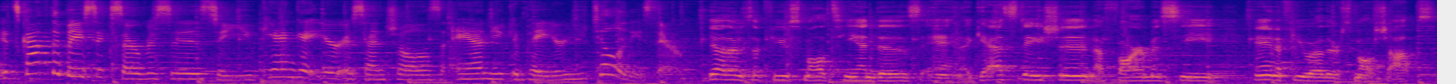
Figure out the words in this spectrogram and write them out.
it's got the basic services, so you can get your essentials and you can pay your utilities there. Yeah, there's a few small tiendas and a gas station, a pharmacy, and a few other small shops.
